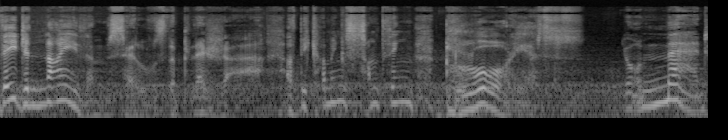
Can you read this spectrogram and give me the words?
They deny themselves the pleasure of becoming something glorious. You're mad.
